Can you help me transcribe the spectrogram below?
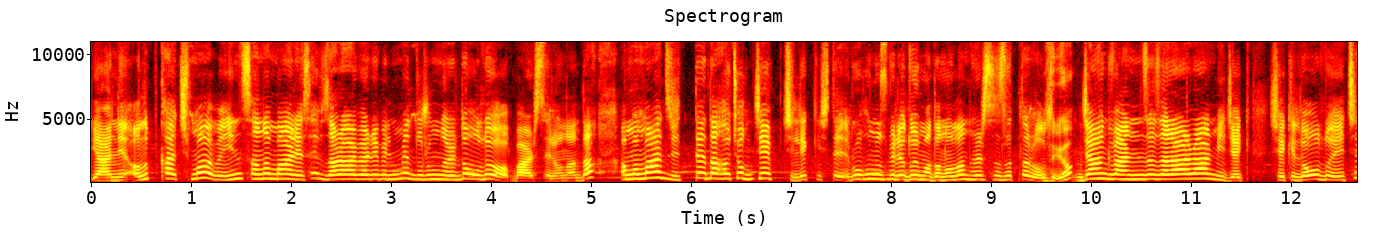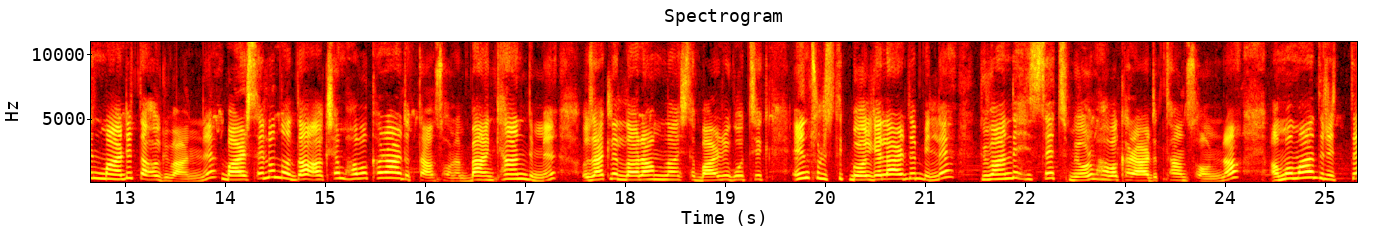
yani alıp kaçma ve insana maalesef zarar verebilme durumları da oluyor Barcelona'da. Ama Madrid'de daha çok cepçilik, işte ruhunuz bile duymadan olan hırsızlıklar oluyor. Can güvenliğinize zarar vermeyecek şekilde olduğu için Madrid daha güvenli. Barcelona'da akşam hava karardıktan sonra ben kendimi özellikle La Rambla, işte Barrio Gotik en turistik bölgelerde bile güvende hissetmiyorum hava karardıktan sonra. Ama Madrid'de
